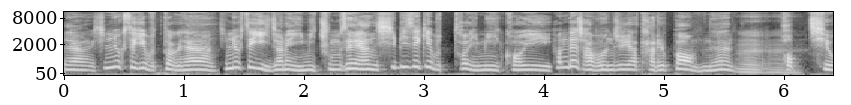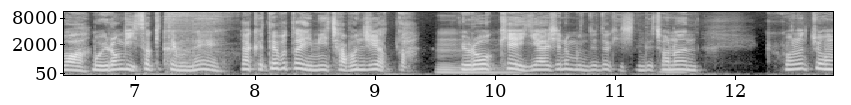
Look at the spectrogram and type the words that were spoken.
음. 그냥 16세기부터 그냥 16세기 이전에 이미 중세 한 12세기부터 이미 거의 현대 자본주의와 다를 바 없는 음, 음. 법치와 뭐 이런 게 있었기 때문에 그냥 그때부터 이미 자본주의였다. 음. 이렇게 얘기하시는 분들도 계신데 저는 그거는 좀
